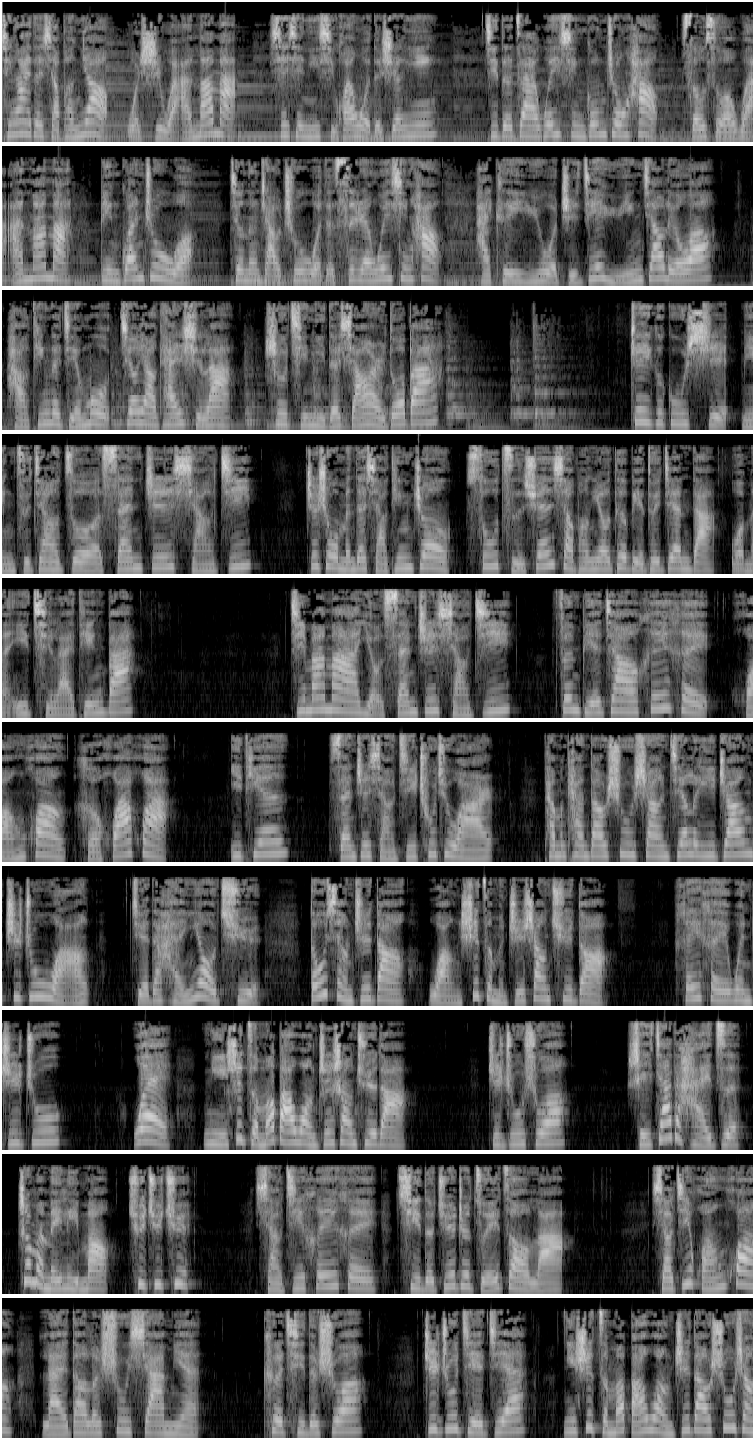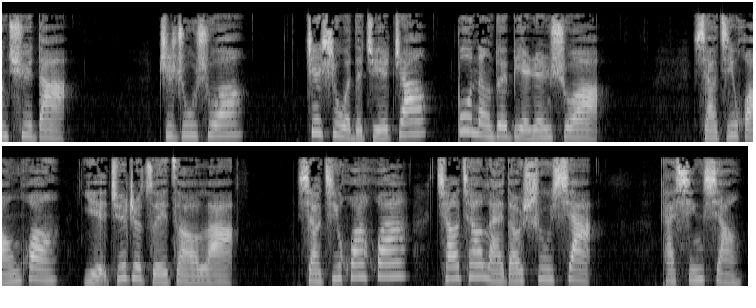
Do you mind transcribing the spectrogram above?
亲爱的小朋友，我是晚安妈妈，谢谢你喜欢我的声音。记得在微信公众号搜索“晚安妈妈”并关注我，就能找出我的私人微信号，还可以与我直接语音交流哦。好听的节目就要开始啦，竖起你的小耳朵吧。这个故事名字叫做《三只小鸡》。这是我们的小听众苏子轩小朋友特别推荐的，我们一起来听吧。鸡妈妈有三只小鸡，分别叫黑黑、黄黄和花花。一天，三只小鸡出去玩儿，他们看到树上结了一张蜘蛛网，觉得很有趣，都想知道网是怎么织上去的。黑黑问蜘蛛：“喂。”你是怎么把网织上去的？蜘蛛说：“谁家的孩子这么没礼貌？去去去！”小鸡黑黑气得撅着嘴走了。小鸡黄黄来到了树下面，客气地说：“蜘蛛姐姐，你是怎么把网织到树上去的？”蜘蛛说：“这是我的绝招，不能对别人说。”小鸡黄黄。也撅着嘴走了。小鸡花花悄悄来到树下，他心想：“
